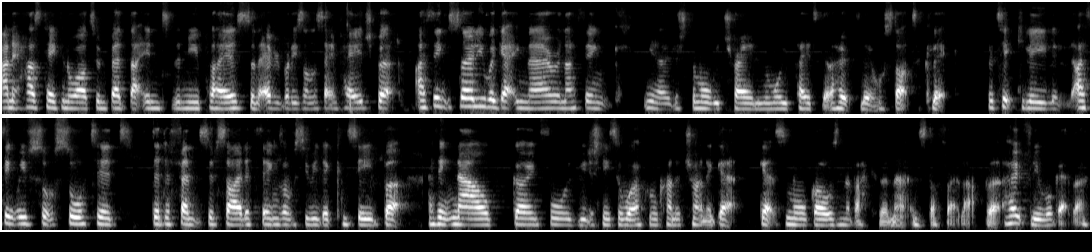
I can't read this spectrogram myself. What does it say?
and it has taken a while to embed that into the new players so that everybody's on the same page. But I think slowly we're getting there. And I think, you know, just the more we train and the more we play together, hopefully it will start to click particularly I think we've sort of sorted the defensive side of things. Obviously, we did concede, but I think now going forward, we just need to work on kind of trying to get get some more goals in the back of the net and stuff like that. But hopefully we'll get there.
